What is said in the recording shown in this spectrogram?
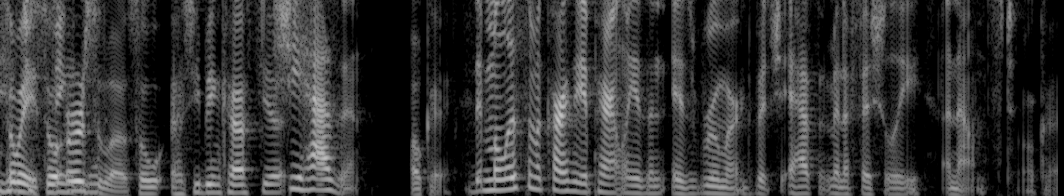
So wait, so. Ursula, so has she been cast yet? She hasn't. Okay, The- Melissa McCarthy apparently isn't is rumored, but she it hasn't been officially announced. okay,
